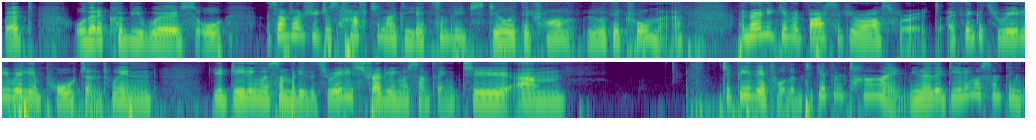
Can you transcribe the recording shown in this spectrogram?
that or that it could be worse or sometimes you just have to like let somebody just deal with their trauma with their trauma and only give advice if you're asked for it. I think it's really, really important when you're dealing with somebody that's really struggling with something to um to be there for them, to give them time. You know, they're dealing with something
